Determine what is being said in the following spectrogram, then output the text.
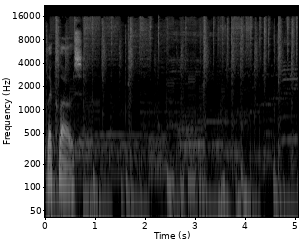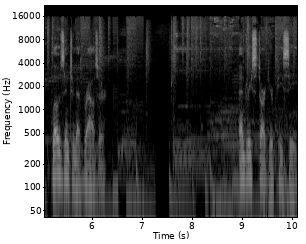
Click close. Close internet browser. And restart your PC.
